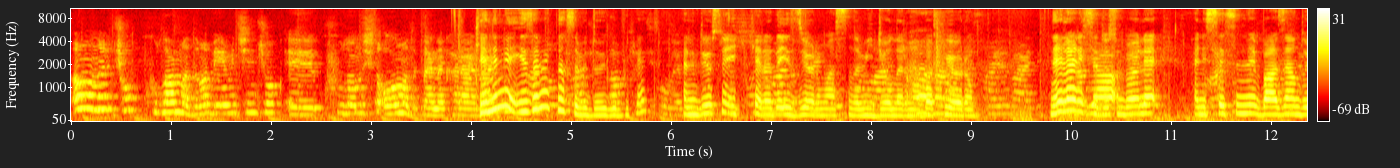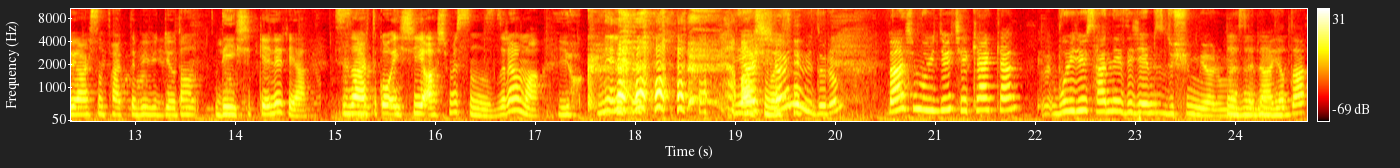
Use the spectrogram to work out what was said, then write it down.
Ama onları çok kullanmadığıma benim için çok e, kullanışlı olmadıklarına karar verdim. Kendini izlemek nasıl bir duygu Buket? Hani diyorsun ya iki kere de izliyorum aslında videolarıma bakıyorum. Neler hissediyorsun böyle hani sesini bazen duyarsın farklı bir videodan değişik gelir ya. Siz artık o eşiği aşmışsınızdır ama Yok. neler? Ya Aşma. şöyle bir durum. Ben şimdi bu videoyu çekerken bu videoyu seninle izleyeceğimizi düşünmüyorum mesela ya da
